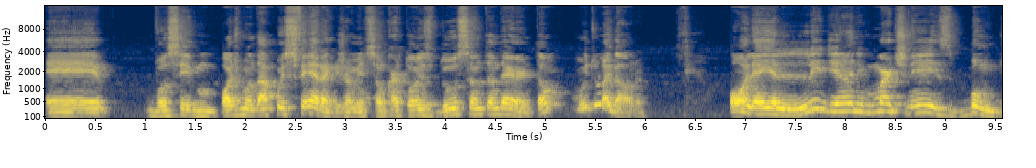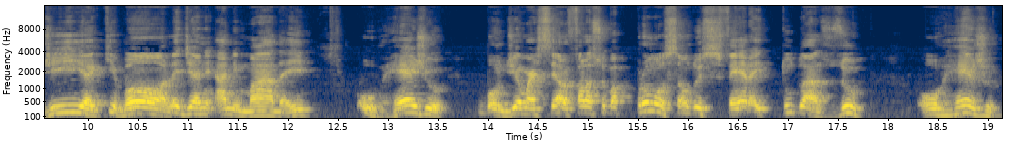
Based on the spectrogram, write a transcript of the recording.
É, você pode mandar o Esfera, que geralmente são cartões do Santander. Então, muito legal, né? Olha aí, Lidiane Martinez, bom dia, que bom, Lidiane animada aí. O Régio, bom dia, Marcelo, fala sobre a promoção do Esfera e tudo azul. O Régio,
